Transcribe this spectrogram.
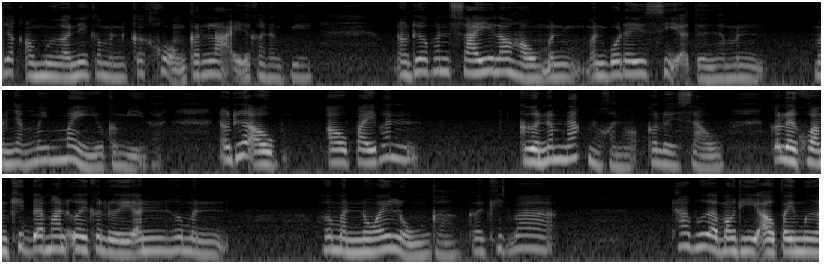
อยากเอาเมือนี่ก็มันก็ของกันหลายเด้อค่ะทั้งปีบางเทื่อพันไซแล้วเฮามันมันบ่ได้เสียแต่มันมันยังไม่ไหม้อยู่ก็มีค่ะบางเทื่อเอาเอาไปพันเกินน้ำหนักเนาะค่ะเนาะก็เลยเศร้า ก็เลยความคิดแบบมันเอ้ยก็เลย อันเฮอมันเฮอมันน้อยหลงค่ะ ก็คิดว่า ถ้าเพื่อบางทีเอาไปเมือ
